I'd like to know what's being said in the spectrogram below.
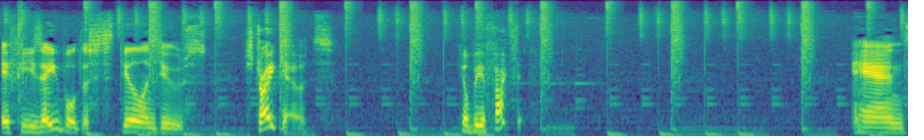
if he's able to still induce strikeouts, he'll be effective. And,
